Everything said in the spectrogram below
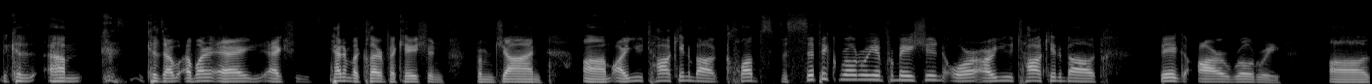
Because um, because I, I want to actually kind of a clarification from John. Um, are you talking about club specific Rotary information or are you talking about big R Rotary, uh,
